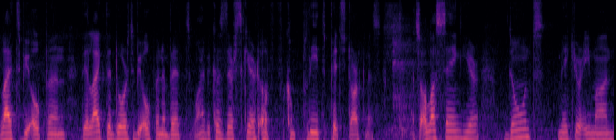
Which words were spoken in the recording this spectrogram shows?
light to be open. They like the door to be open a bit. Why? Because they're scared of complete pitch darkness. And so Allah's saying here, don't make your iman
